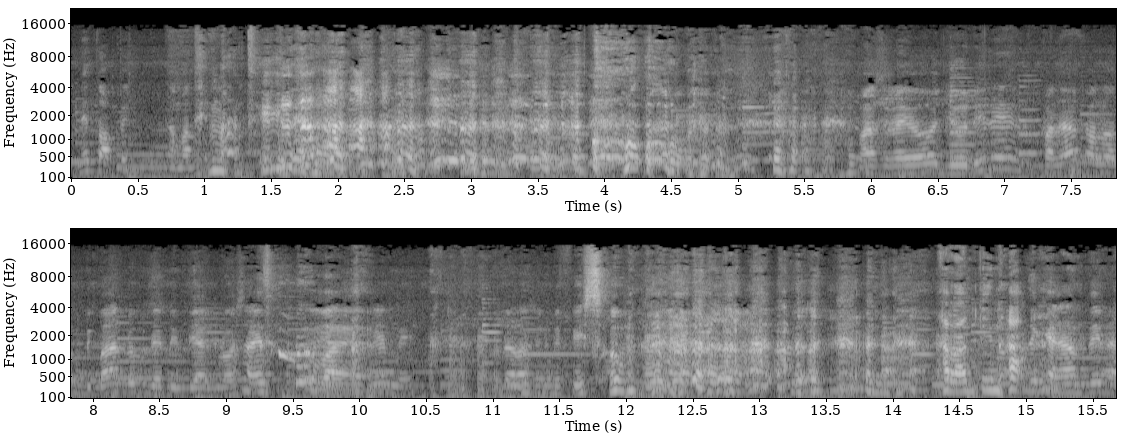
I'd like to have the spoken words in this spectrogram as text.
ini topik nggak mati-mati. Mas Leo Judi nih padahal kalau di Bandung udah didiagnosa itu mantap ini. Udah langsung di visum Karantina. di karantina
